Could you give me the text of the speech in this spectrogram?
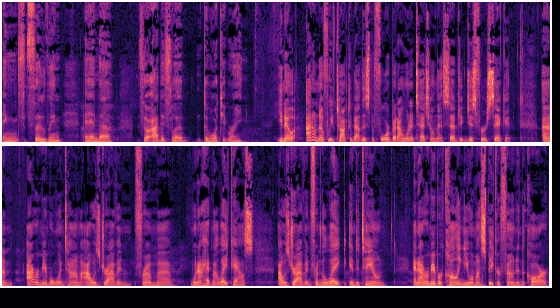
and soothing. And uh, so I just love to watch it rain. You know, I don't know if we've talked about this before, but I want to touch on that subject just for a second. Um, I remember one time I was driving from uh, when I had my lake house. I was driving from the lake into town, and I remember calling you on my speakerphone in the car.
